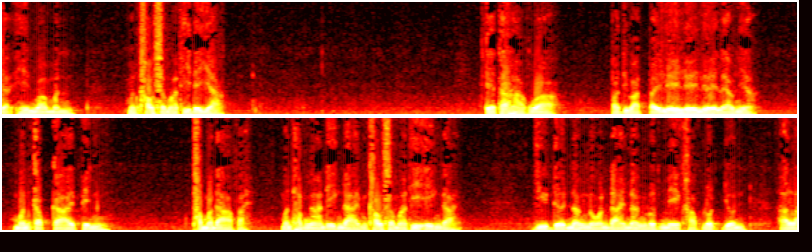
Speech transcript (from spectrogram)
จะเห็นว่ามันมันเข้าสมาธิได้ยาก แต่ถ้าหากว่าปฏิบัติไปเรื่อยๆแล้วเนี่ย มันกลับกลายเป็นธรรมดาไป มันทำงานเองได้ มันเข้าสมาธิเองได้ ยืนเดินนั่งนอนได้นั่งรถเมล์ขับรถยนต์อะไร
